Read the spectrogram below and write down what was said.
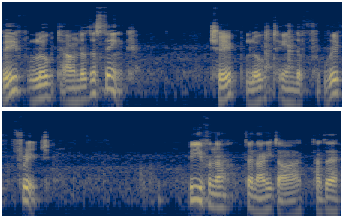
Beef looked under the sink. Chip looked in the fri- fridge. Beef 呢在哪里找啊？他在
